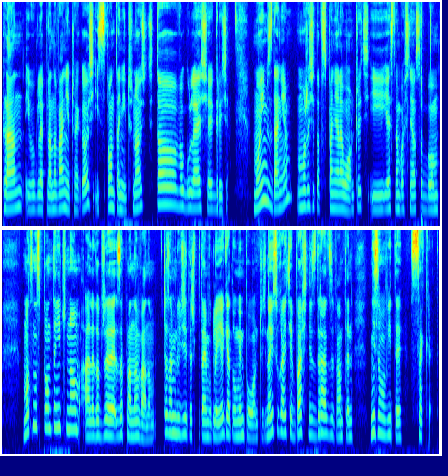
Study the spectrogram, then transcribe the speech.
plan i w ogóle planowanie czegoś i spontaniczność to w ogóle się gryzie. Moim zdaniem może się to wspaniale łączyć i jestem właśnie osobą mocno spontaniczną, ale dobrze zaplanowaną. Czasami ludzie też pytają w ogóle, jak ja to umiem połączyć. No i słuchajcie, właśnie zdradzę wam ten niesamowity sekret.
